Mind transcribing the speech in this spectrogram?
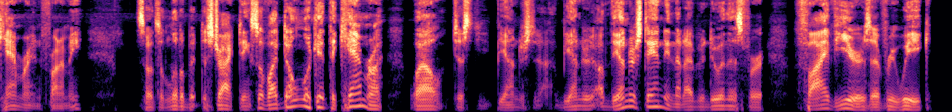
camera in front of me. So it's a little bit distracting. So if I don't look at the camera, well, just be under, be under of the understanding that I've been doing this for five years every week,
